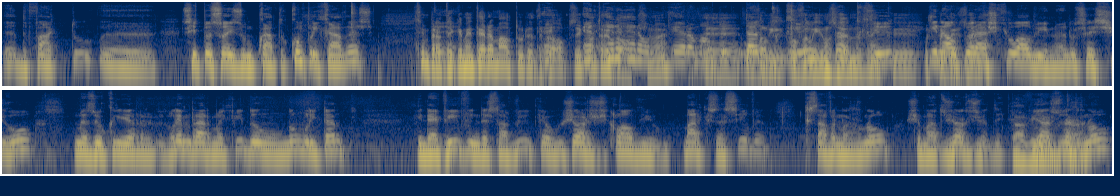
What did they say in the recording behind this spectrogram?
de facto, eh, situações um bocado complicadas, Sim, praticamente era uma altura de golpes e era, contra-golpes, era, não é? era uma altura, Eh, tanto houve, ali, que- houve ali uns anos que- em que... os E na altura anos- acho que o Albino, eu não sei se chegou, mas eu queria lembrar-me aqui de um, de um militante que ainda é vivo, ainda está vivo, que é o Jorge Cláudio Marques da Silva, que estava na Renault, chamado Jorge, Está vivo, Jorge da. Renault,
